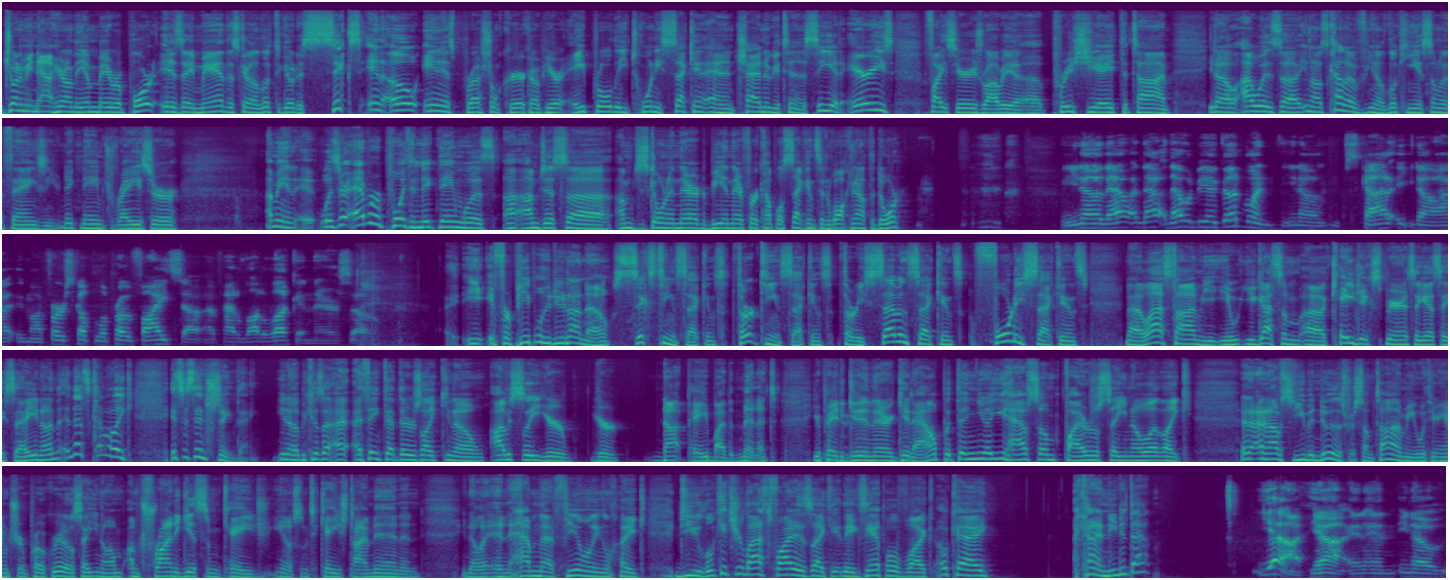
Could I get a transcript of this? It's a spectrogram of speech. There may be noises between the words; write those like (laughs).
Joining me now here on the MMA Report is a man that's going to look to go to 6 and 0 in his professional career. Come here April the 22nd and Chattanooga, Tennessee at Aries Fight Series. Robbie, uh, appreciate the time. You know, I was, uh, you know, I was kind of, you know, looking at some of the things and your nickname's Razor. I mean, was there ever a point the nickname was uh, I'm just uh, I'm just going in there to be in there for a couple seconds and walking out the door? You know that that that would be a good one. You know, Scott. You know, I, in my first couple of pro fights, I, I've had a lot of luck in there. So for people who do not know 16 seconds 13 seconds 37 seconds 40 seconds now last time you you, you got some uh, cage experience i guess they say you know and, and that's kind of like it's this interesting thing you know because I, I think that there's like you know obviously you're you're not paid by the minute. You're paid to get in there and get out. But then, you know, you have some fighters will say, you know what, like, and, and obviously you've been doing this for some time. I mean, with your amateur and pro career, they'll say, you know, I'm, I'm trying to get some cage, you know, some cage time in and, you know, and having that feeling (laughs) like, do you look at your last fight as like the example of like, okay, I kind of needed that? Yeah, yeah. And, and, you know,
